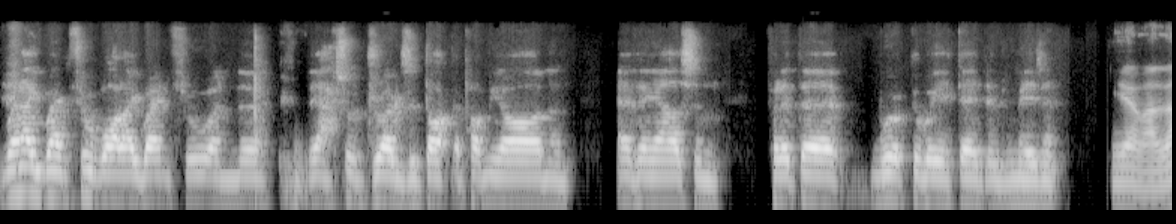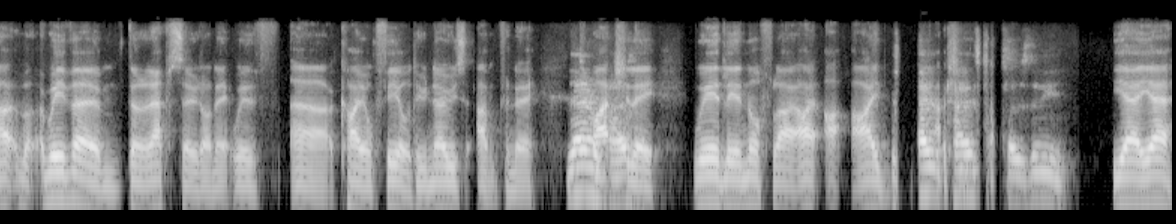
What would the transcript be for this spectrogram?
when I went through what I went through and the, the actual drugs the doctor put me on and everything else, and for it to work the way it did, it was amazing. Yeah, man. That, we've um, done an episode on it with uh, Kyle Field, who knows Anthony. Yeah, actually, weirdly enough, like I, I, I Kyle, Kyle says, didn't yeah, yeah.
